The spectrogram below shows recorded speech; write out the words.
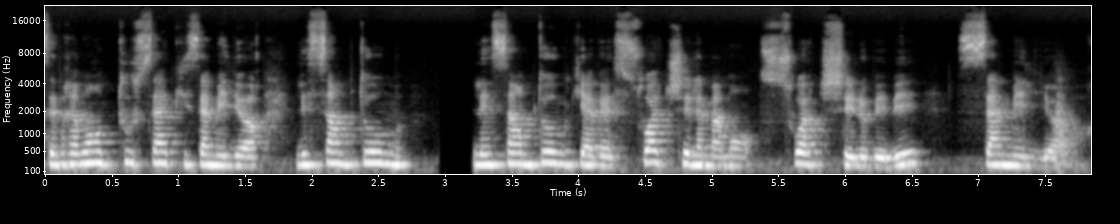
C'est vraiment tout ça qui s'améliore. Les symptômes, les symptômes qui avaient soit chez la maman, soit chez le bébé, s'améliorent.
